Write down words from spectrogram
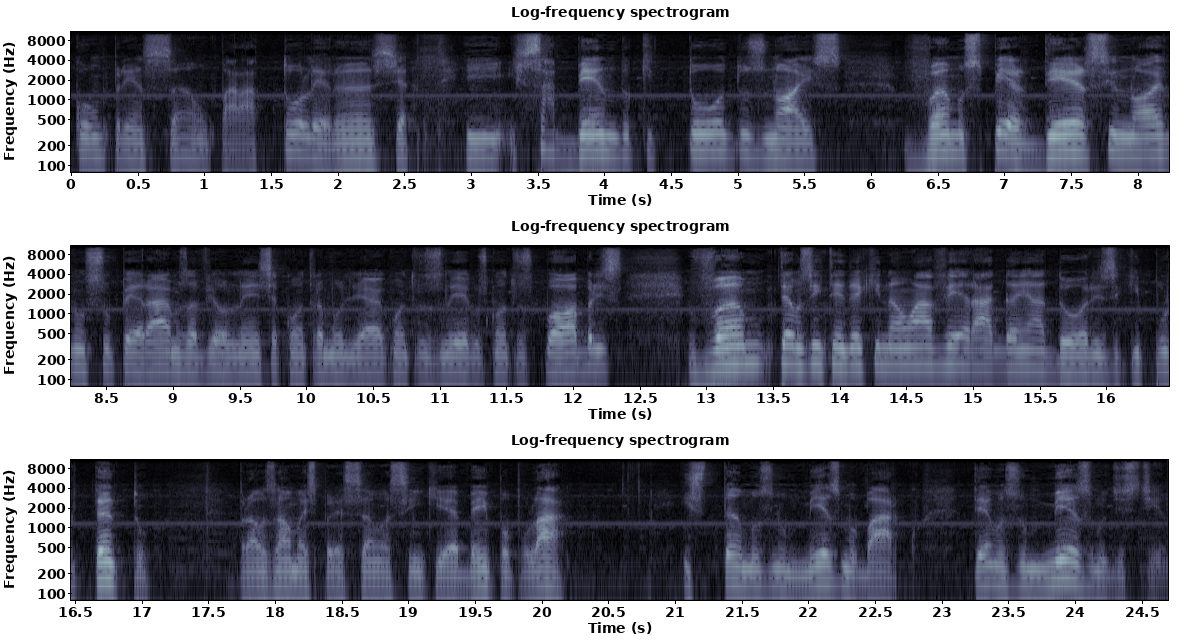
compreensão, para a tolerância e sabendo que todos nós vamos perder se nós não superarmos a violência contra a mulher, contra os negros, contra os pobres. Vamos, temos que entender que não haverá ganhadores e que, portanto, para usar uma expressão assim que é bem popular, estamos no mesmo barco, temos o mesmo destino.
